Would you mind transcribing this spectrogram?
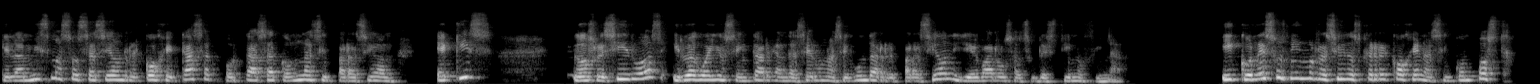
que la misma asociación recoge casa por casa con una separación X los residuos y luego ellos se encargan de hacer una segunda reparación y llevarlos a su destino final y con esos mismos residuos que recogen hacen composta.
